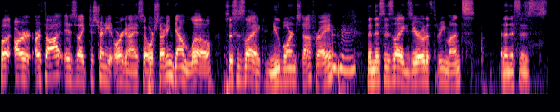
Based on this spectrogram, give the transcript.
But our, our thought is like just trying to get organized. So we're starting down low. So this is like newborn stuff, right? Mm-hmm. Then this is like zero to three months. And then this is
